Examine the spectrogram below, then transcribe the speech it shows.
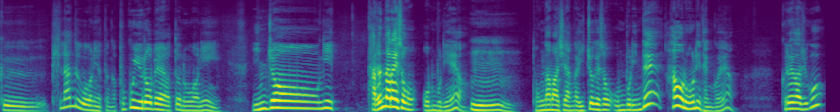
그 핀란드 의원이었던가 북구 유럽의 어떤 의원이 인종이 다른 나라에서 온 분이에요. 음. 동남아시아인가 이쪽에서 온 분인데 하원 의원이 된 거예요. 그래가지고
